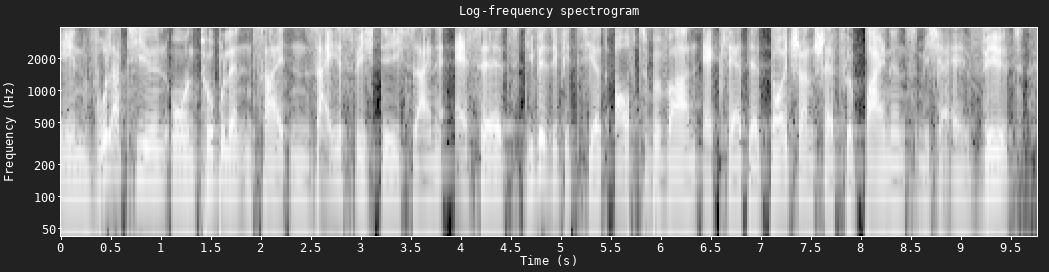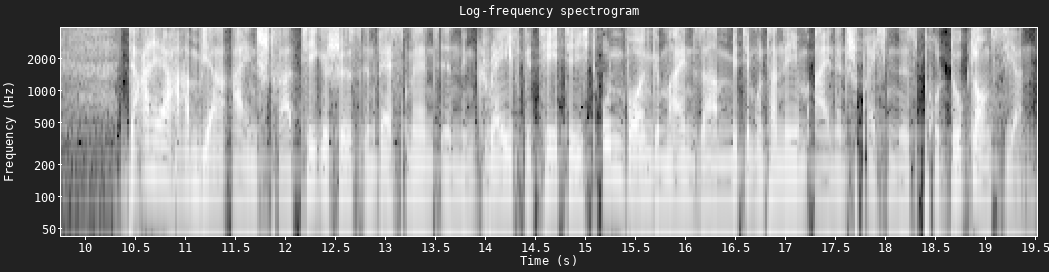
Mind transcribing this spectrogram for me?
In volatilen und turbulenten Zeiten sei es wichtig, seine Assets diversifiziert aufzubewahren, erklärt der Deutschlandchef für Binance Michael Wild. Daher haben wir ein strategisches Investment in Grave getätigt und wollen gemeinsam mit dem Unternehmen ein entsprechendes Produkt lancieren.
